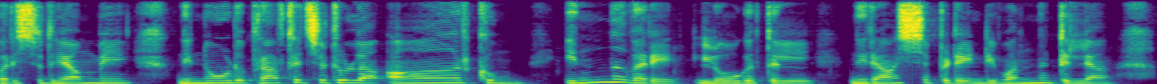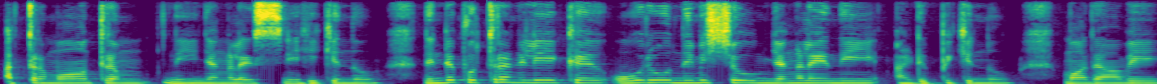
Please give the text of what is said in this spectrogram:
പരിശുദ്ധ അമ്മേ നിന്നോട് പ്രാർത്ഥിച്ചിട്ടുള്ള ആർക്കും ഇന്ന് വരെ ലോകത്തിൽ നിരാശപ്പെടേണ്ടി വന്നിട്ടില്ല. അത്രമാത്രം നീ ഞങ്ങളെ സ്നേഹിക്കുന്നു. നിന്റെ പുത്രനിലേക്ക് ഓരോ നിമിഷവും ഞങ്ങളെ നീ അടുപ്പിക്കുന്നു. മാതാവേ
